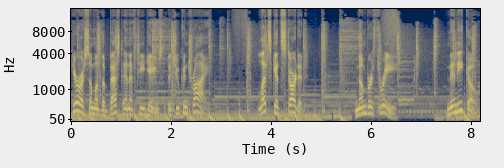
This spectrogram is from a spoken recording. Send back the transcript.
Here are some of the best NFT games that you can try. Let's get started. Number 3. Naniko.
